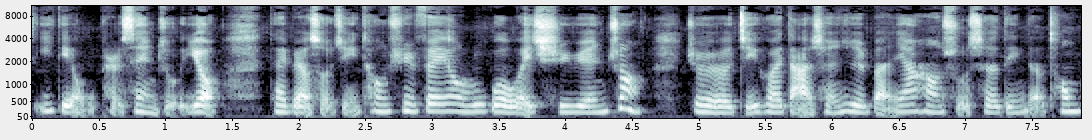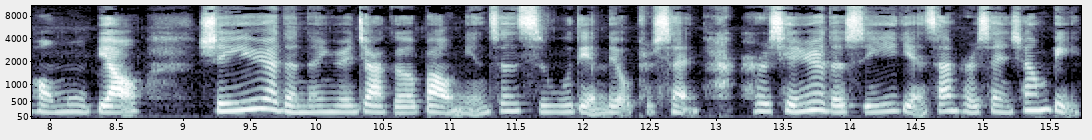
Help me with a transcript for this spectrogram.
一点五 percent 左右，代表手机通讯费用如果维持原状，就有机会达成日本央行所设定的通膨目标。十一月的能源价格报年增十五点六 percent，和前月的十一点三 percent 相比，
